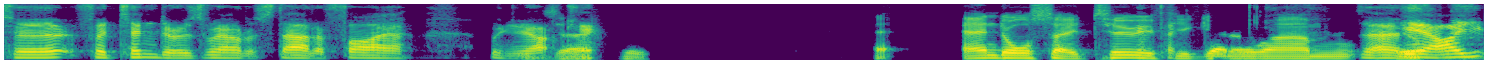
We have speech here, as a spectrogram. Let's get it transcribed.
to for tinder as well to start a fire when you're exactly. And also too, if you're going to um, so, yeah, I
